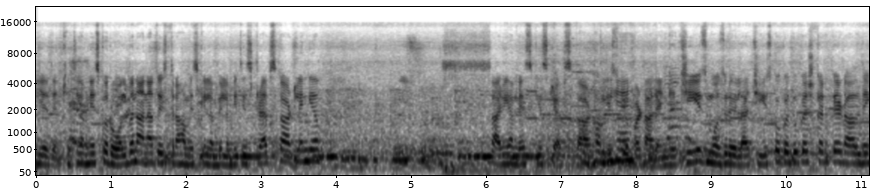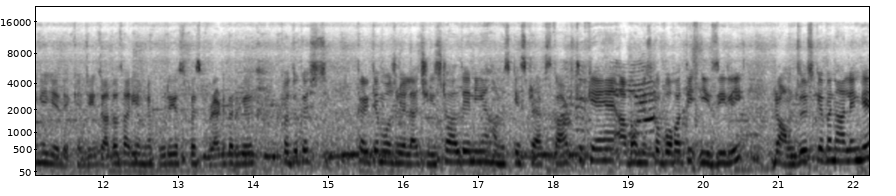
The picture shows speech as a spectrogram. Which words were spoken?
ये देखिए जी हमने इसको रोल बनाना तो इस तरह हम इसकी लंबी लंबी सी स्ट्रैप्स काट लेंगे अब। सारी हमने इसकी स्टेप्स काट हम इसके ऊपर डालेंगे चीज़ मोजरेला चीज़ को कद्दूकश करके डाल देंगे। ये देखें जी ज़्यादा सारी हमने पूरी इस पर स्प्रेड करके कद्दूकश करके मोजरेला चीज़ डाल देनी है। हम इसके स्ट्रैप्स काट चुके हैं। अब हम इसको बहुत ही ईजीली राउंड इसके बना लेंगे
